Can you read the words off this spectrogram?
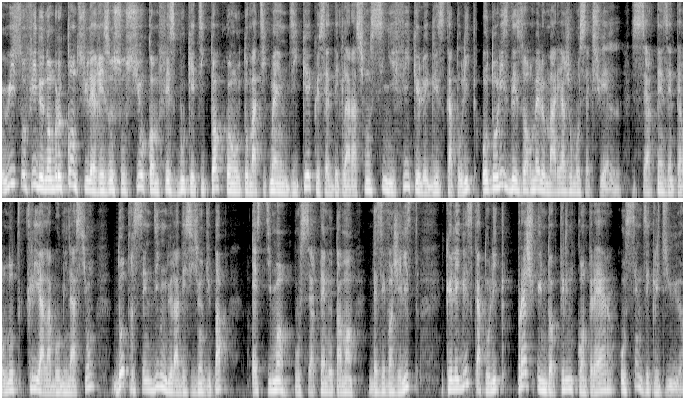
Oui, Sophie, de nombreux comptes sur les réseaux sociaux comme Facebook et TikTok ont automatiquement indiqué que cette déclaration signifie que l'Église catholique autorise désormais le mariage homosexuel. Certains internautes crient à l'abomination, d'autres s'indignent de la décision du pape, estimant, pour certains notamment des évangélistes, que l'Église catholique prêche une doctrine contraire aux saintes écritures.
